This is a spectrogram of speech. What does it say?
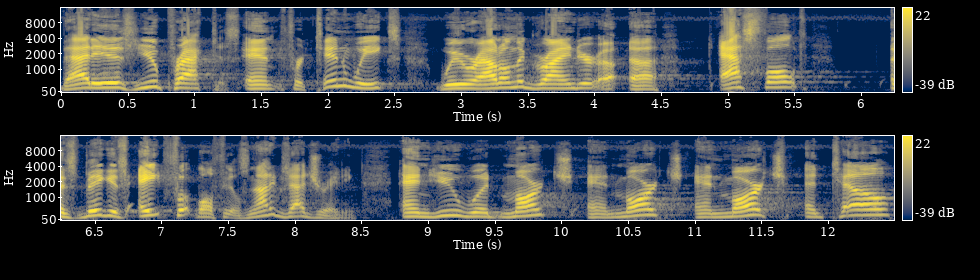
That is, you practice. And for 10 weeks, we were out on the grinder, uh, uh, asphalt as big as eight football fields, not exaggerating and you would march and march and march until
